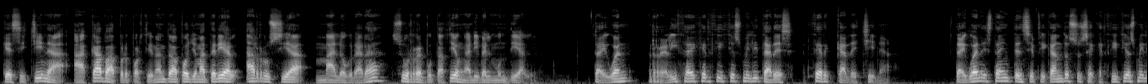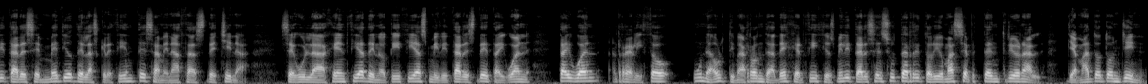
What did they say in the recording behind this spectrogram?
que si China acaba proporcionando apoyo material a Rusia, malogrará su reputación a nivel mundial. Taiwán realiza ejercicios militares cerca de China. Taiwán está intensificando sus ejercicios militares en medio de las crecientes amenazas de China. Según la agencia de noticias militares de Taiwán, Taiwán realizó una última ronda de ejercicios militares en su territorio más septentrional, llamado Dongjin,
